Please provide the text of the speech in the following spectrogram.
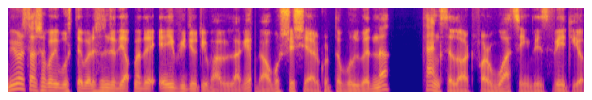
ভিউয়ার্স আশা করি বুঝতে পেরেছেন যদি আপনাদের এই ভিডিওটি ভালো লাগে অবশ্যই শেয়ার করতে ভুলবেন না। Thanks a lot for watching this video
